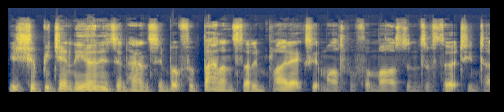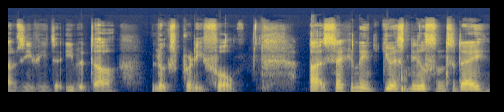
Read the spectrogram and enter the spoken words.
It should be gently earnings enhancing, but for balance, that implied exit multiple for Marston's of 13 times EV to EBITDA looks pretty full. Uh, secondly, US Nielsen today,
